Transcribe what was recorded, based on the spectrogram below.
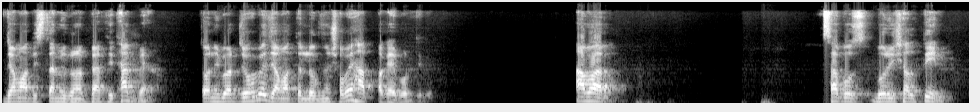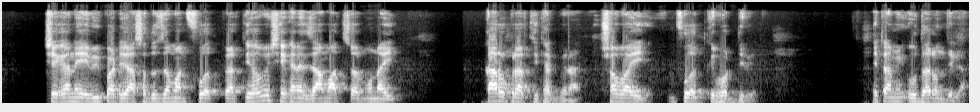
জামাত ইসলামী কোনো প্রার্থী থাকবে না। তো অনিবার্য হবে জামাতের লোকজন সবাই হাত পাকায় ভোট দিবে। আবার সাপোজ বরিশাল তিন। সেখানে এবি পার্টির আসাদুজ্জামান ফুয়াদ প্রার্থী হবে। সেখানে জামাত চরমনাই কারও প্রার্থী থাকবে না, সবাই ফুয়াদকে ভোট দিবে। এটা আমি উদাহরণ দিলাম।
